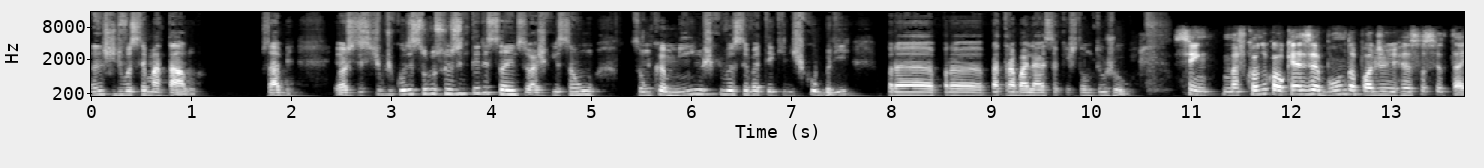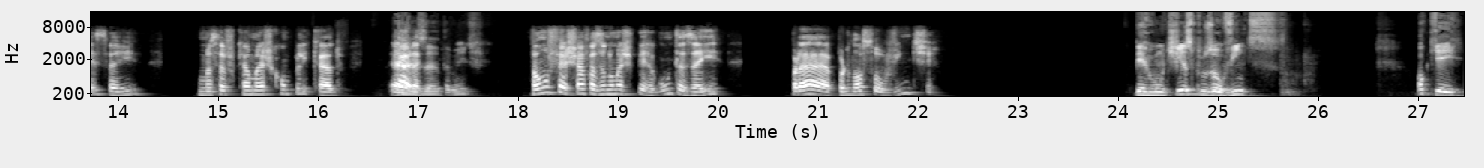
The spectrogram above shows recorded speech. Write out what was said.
antes de você matá-lo, sabe? Eu acho que esse tipo de coisa são soluções interessantes. Eu acho que são, são caminhos que você vai ter que descobrir para trabalhar essa questão do teu jogo. Sim, mas quando qualquer zebunda pode ressuscitar isso aí, começa a ficar mais complicado. É, Cara, exatamente. Vamos fechar fazendo umas perguntas aí para o nosso ouvinte? Perguntinhas para os ouvintes? Ok.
